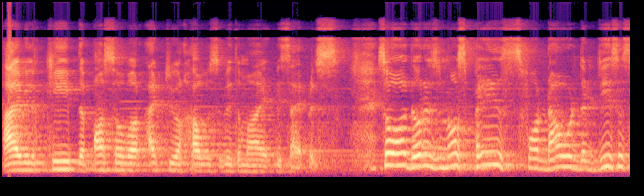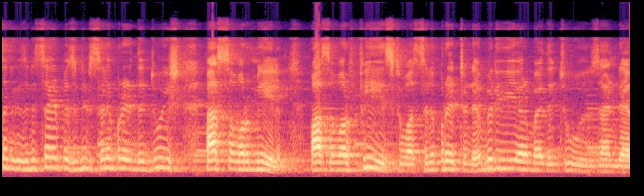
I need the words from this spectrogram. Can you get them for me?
I will keep the Passover at your house with my disciples. So there is no space for doubt that Jesus and his disciples did celebrate the Jewish Passover meal. Passover feast was celebrated every year by the Jews, and uh,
